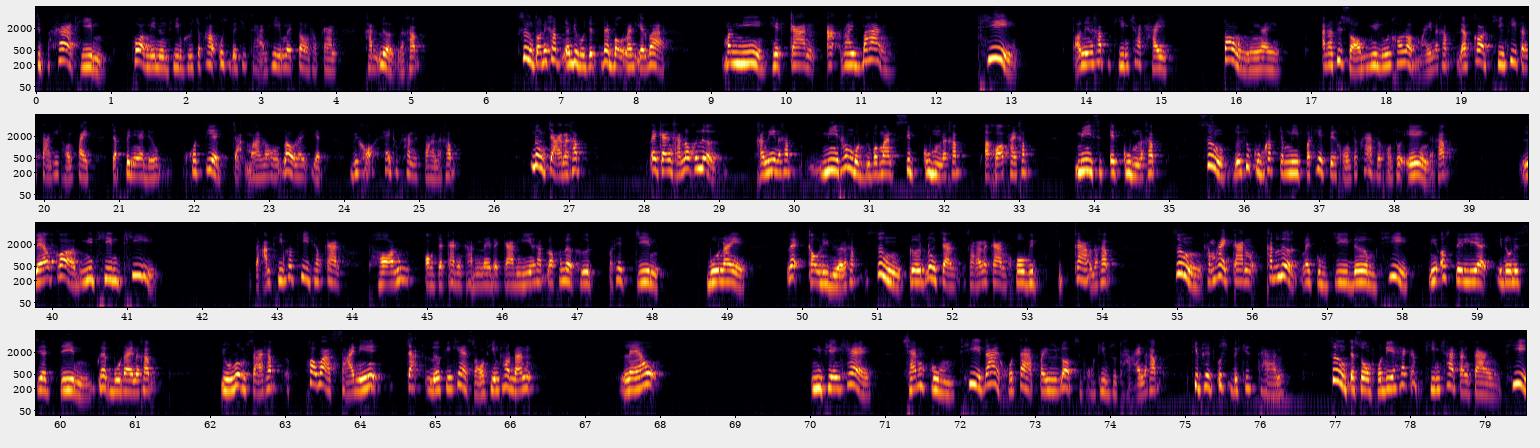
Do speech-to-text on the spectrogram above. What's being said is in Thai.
15 ทีม เพราะว่ามีหนึ่งทีมคือเจ้าภาพอุซเบกิสถานที่ไม่ต้องทำการคัดเลือกนะครับ ซึ่งตอนนี้ครับอย่างที่ผมจะได้บอกรายละเอียดว่า มันมีเหตุการณ์อะไรบ้าง ที่ตอนนี้นะครับทีมชาติไทยต้องยังไง อันดับที่ 2 มีลุ้นเข้ารอบไหมนะครับ แล้วก็ทีมที่ต่างๆที่ถอนไปจะเป็นยังไงเดี๋ยวโคชเตี้ยจะมาลองเล่ารายละเอียด วิเคราะห์ให้ทุกท่านฟังนะครับ เนื่องจากนะครับในการแข่งขันรอบคัดเลือกครั้งนี้นะครับ มีทั้งหมดอยู่ประมาณ 10 กลุ่มนะครับอขออภัยครับ มี 11 กลุ่มนะครับ ซึ่งโดยทุกกลุ่มครับจะมีประเทศเป็นของเจ้าภาพเป็นของตัวเองนะครับ แล้วก็มีทีมที่สามทีมครับที่ทำการถอนออกจากการแข่งขันในรายการนี้นะครับเราเขาเลือกคือประเทศจีนบูไนและเกาหลีเหนือนะครับ ซึ่งเกิดเนื่องจากสถานการณ์โควิด -19 นะครับ ซึ่งทำให้การคัดเลือกในกลุ่ม G เดิมที่มีออสเตรเลีย อินโดนีเซียจีน และบูไนนะครับ อยู่ร่วมสายครับ เพราะว่าสายนี้จะเหลือเพียงแค่ 2 ทีมเท่านั้น แล้ว มีเพียงแค่แชมป์กลุ่มที่ได้โคต้าไปรอบ 16 ทีมสุดท้ายนะครับ ที่ประเทศอุซเบกิสถาน ซึ่งจะส่งผลดีให้กับทีมชาติต่างๆ ที่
